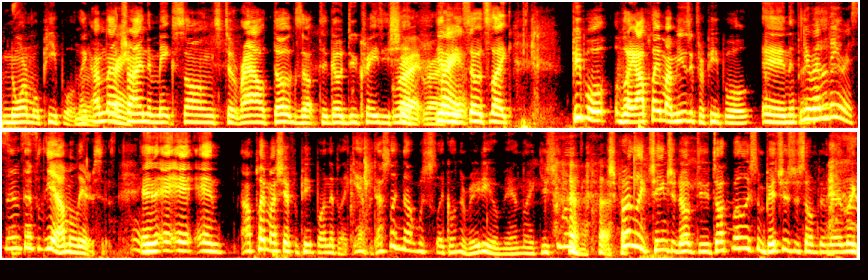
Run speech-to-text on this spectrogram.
normal people. Mm. Like I'm not Right. trying to make songs to rile thugs up to go do crazy shit. Right, right. You know what I mean? Right. So it's like people like I'll play my music for people, and You're a like, "Oh, lyricist." Yeah, I'm a lyricist, and, and and and I'll play my shit for people, and they'll be like, "Yeah, but that's like not what's like on the radio, man. Like you should like you should probably like change it up, dude. Talk about like some bitches or something, man. Like,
